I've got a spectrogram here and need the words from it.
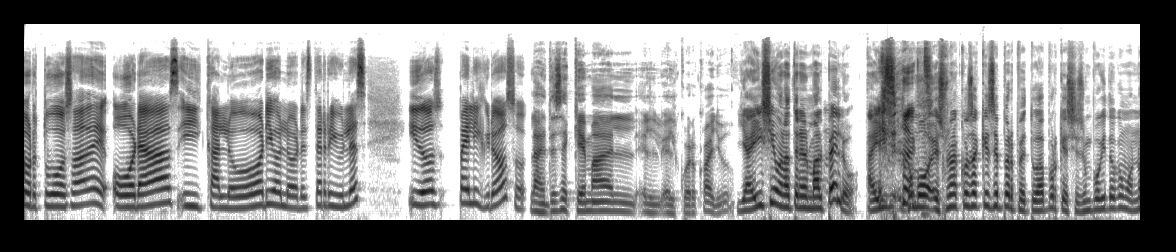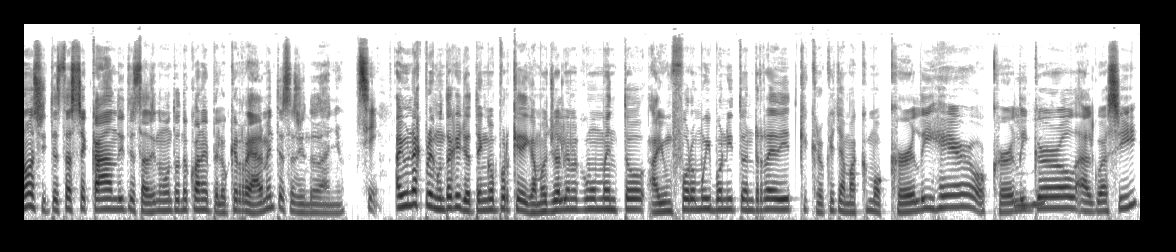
tortuosa de horas y calor y olores terribles. Y dos, peligroso. La gente se quema el, el, el cuero cabelludo. Y ahí sí van a tener mal pelo. Ahí Exacto. como es una cosa que se perpetúa porque si es un poquito como, no, si te estás secando y te estás haciendo un montón de en el pelo que realmente está haciendo daño. Sí. Hay una pregunta que yo tengo porque, digamos, yo en algún momento, hay un foro muy bonito en Reddit que creo que llama como Curly Hair o Curly Ujú. Girl, algo así,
